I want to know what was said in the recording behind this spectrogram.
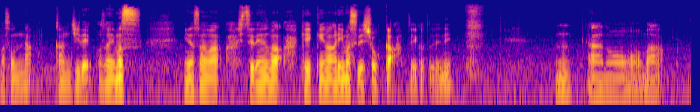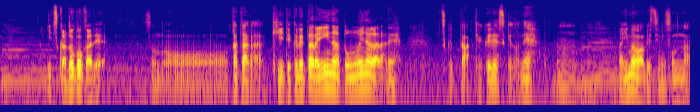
まあ、そんな感じでございます。皆さんは失恋は経験はありますでしょうか？ということでね。うん、あの、まあ、いつかどこかで、その、方が聴いてくれたらいいなと思いながらね、作った曲ですけどね。うん。まあ、今は別にそんな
